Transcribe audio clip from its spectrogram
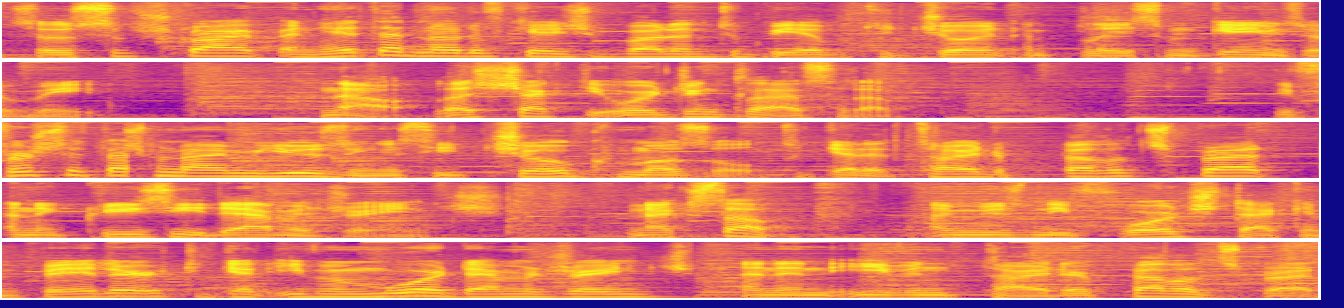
So subscribe and hit that notification button to be able to join and play some games with me. Now, let's check the Origin class setup. The first attachment I am using is the choke muzzle to get a tighter pellet spread and increase the damage range. Next up, I'm using the Forge Tac Impaler to get even more damage range and an even tighter pellet spread.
